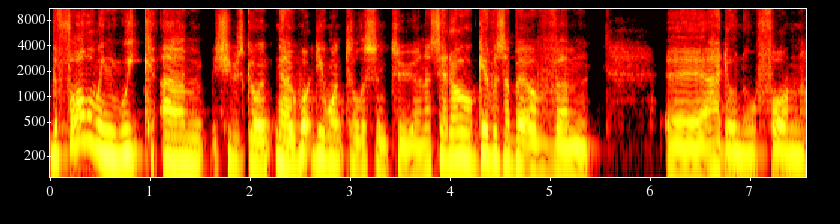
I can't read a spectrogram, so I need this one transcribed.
The following week, um, she was going, Now, what do you want to listen to? And I said, Oh, give us a bit of, um, uh, I don't know, Foreigner.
